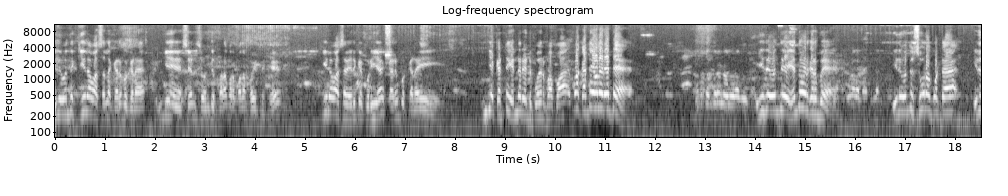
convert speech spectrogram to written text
இது வந்து கீழவாசலில் கரும்பு கடை. இங்கேயும் சேல்ஸ் வந்து பரபரப்பாக தான் போயிட்டுருக்கு. கீழவாசல் இருக்கக்கூடிய கரும்பு கடை. இங்கே கட்டு என்ன ரேட்டு போகுதுன்னு பார்ப்போம் இப்போ கட்டு எவ்வளோ ரேட்டு இது வந்து எந்த ஒரு கரும்பு? இது வந்து சூரக்கோட்டை. இது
